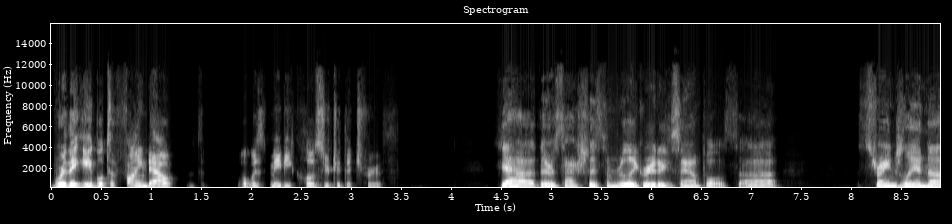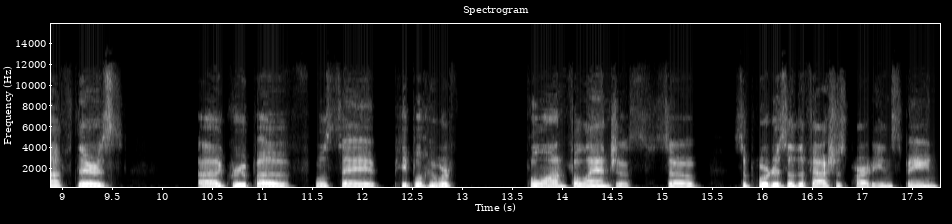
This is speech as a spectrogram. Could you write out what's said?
were they able to find out what was maybe closer to the truth? Yeah there's actually some really great examples. Uh, strangely enough there's a group of we'll say people who were full-on Falangists so supporters of the fascist party in spain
